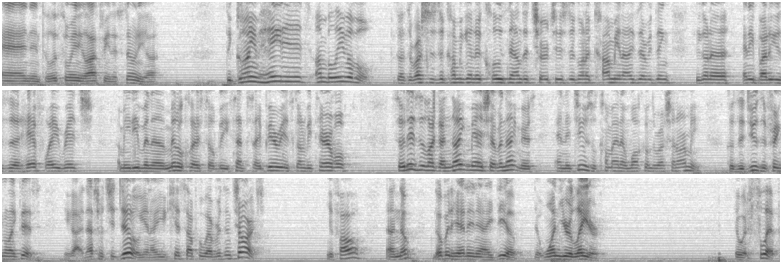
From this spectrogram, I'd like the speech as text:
and into Lithuania, Latvia, and Estonia, the Goyim hated it, unbelievable, because the Russians are coming in to close down the churches, they're going to communize everything, they're going to, anybody who's uh, halfway rich, I mean, even a middle class, they'll be sent to Siberia, it's going to be terrible. So this is like a nightmare, seven nightmares, and the Jews will come out and welcome the Russian army, because the Jews are figuring like this, you got, that's what you do, you know, you kiss up whoever's in charge. You follow? Now, no, nobody had any idea that one year later, it would flip.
